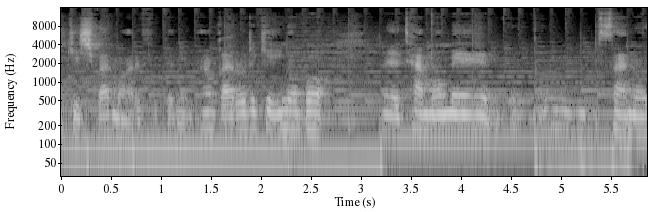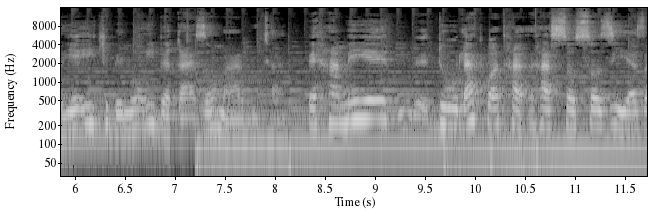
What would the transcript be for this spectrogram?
کشور معرفی کنیم. هم قراره که اینو با تمام صنایعی که به نوعی به غذا مربوطن. به همه دولت باید حساس سازی از,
